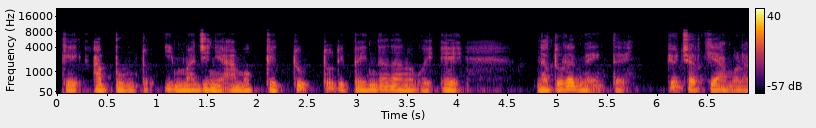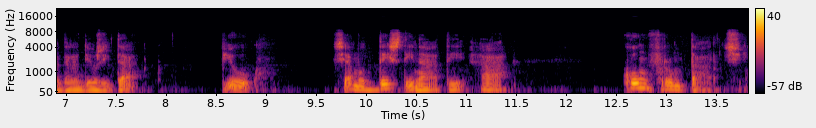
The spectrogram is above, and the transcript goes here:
che appunto immaginiamo che tutto dipenda da noi e naturalmente più cerchiamo la grandiosità, più siamo destinati a confrontarci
